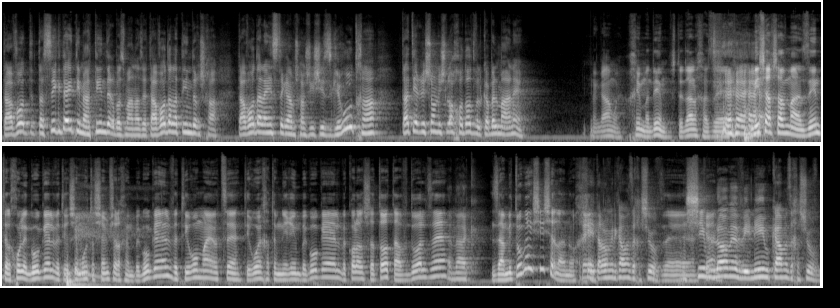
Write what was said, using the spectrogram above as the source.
תעבוד, תשיג דייטים מהטינדר בזמן הזה, תעבוד על הטינדר שלך, תעבוד על האינסטגרם שלך, שיסגרו אותך, אתה תהיה ראשון לשלוח הודעות ולקבל מענה. לגמרי. אחי, מדהים, שתדע לך, זה... מי שעכשיו מאזין, תלכו לגוגל ותרשמו את השם שלכם בגוגל, ותראו מה יוצא. תראו איך אתם נראים בגוגל, בכל הרשתות, תעבדו על זה. ענק. זה המיתוג האישי שלנו, אחי. אחי, אתה לא מבין כמה זה חשוב. זה- אנשים כן. לא מבינים כמה זה חשוב.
